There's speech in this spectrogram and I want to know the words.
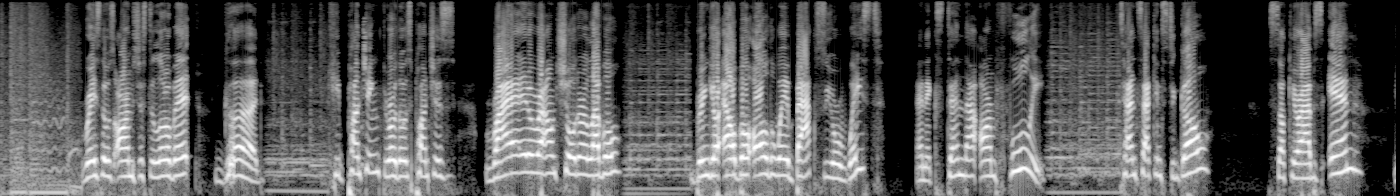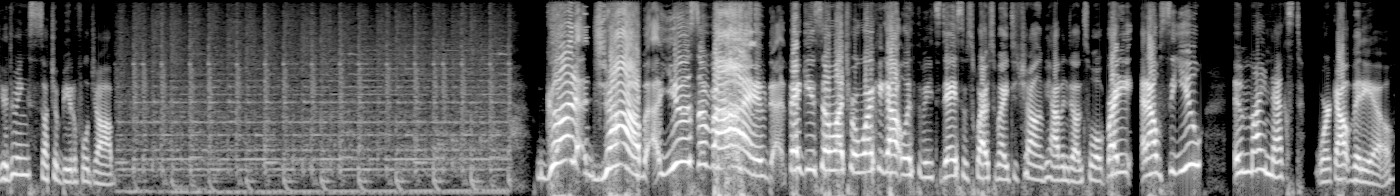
Raise those arms just a little bit. Good. Keep punching. Throw those punches right around shoulder level. Bring your elbow all the way back to your waist and extend that arm fully. 10 seconds to go. Suck your abs in. You're doing such a beautiful job. Good job! You survived! Thank you so much for working out with me today. Subscribe to my YouTube channel if you haven't done so already, and I'll see you in my next workout video.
